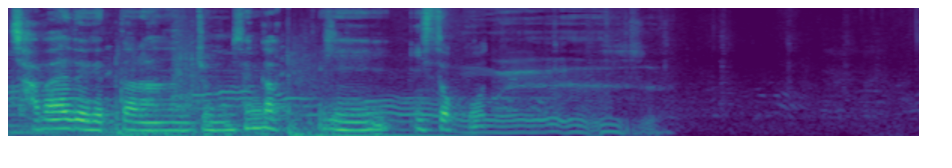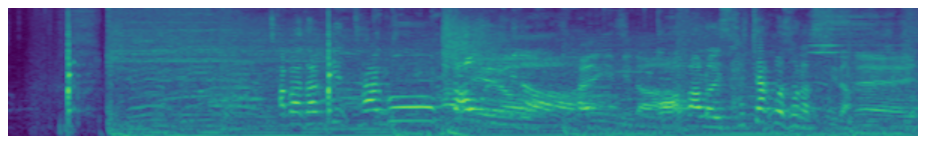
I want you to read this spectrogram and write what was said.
잡아야 되겠다라는 좀 생각이 있었고 잡아당긴 타구 파울입니다. 다행입니다. 아, 팔로이 살짝 벗어났습니다. 네,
